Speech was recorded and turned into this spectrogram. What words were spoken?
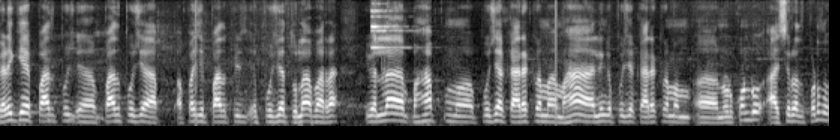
ಬೆಳಗ್ಗೆ ಪಾದ ಪೂಜೆ ಪಾದ ಪೂಜೆ, ಅಪ್ಪಾಜಿ ಪಾದ ಪೂಜೆ ಪೂಜೆ, ತುಲಾಭಾರ ಇವೆಲ್ಲ ಮಹಾ ಪೂಜಾ ಕಾರ್ಯಕ್ರಮ ಮಹಾಲಿಂಗ ಪೂಜೆ ಕಾರ್ಯಕ್ರಮ ನೋಡಿಕೊಂಡು ಆಶೀರ್ವಾದ ಪಡೆದು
